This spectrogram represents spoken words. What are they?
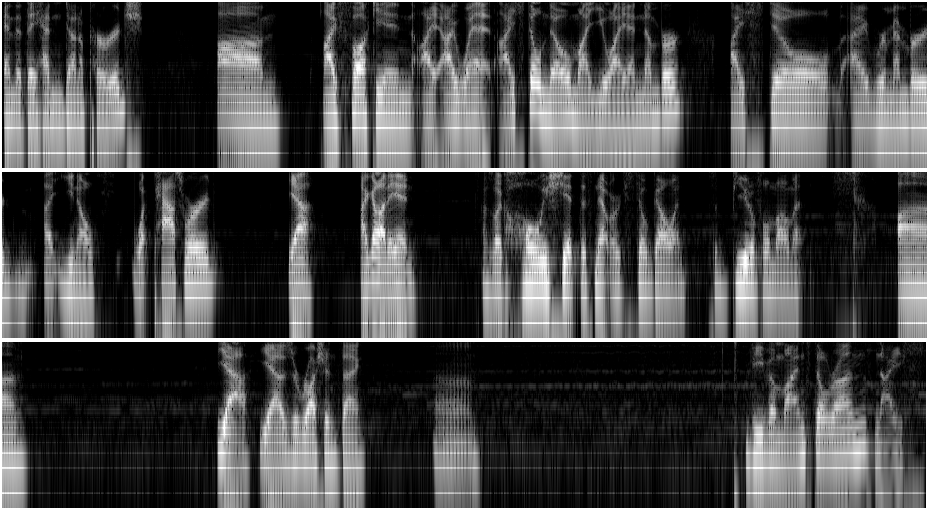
and that they hadn't done a purge. Um, I fucking I I went. I still know my UIN number. I still I remembered uh, you know what password. Yeah, I got in. I was like, holy shit, this network's still going. It's a beautiful moment. Um, yeah, yeah, it was a Russian thing. Um, Viva mine still runs. Nice.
